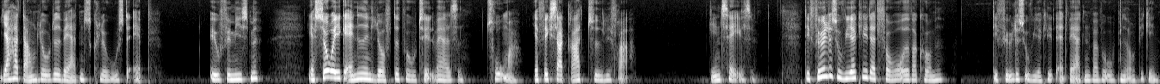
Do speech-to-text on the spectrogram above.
Jeg har downloadet verdens klogeste app. Eufemisme. Jeg så ikke andet end loftet på hotelværelset. Tro mig, jeg fik sagt ret tydeligt fra. Gentagelse. Det føltes uvirkeligt, at foråret var kommet. Det føltes uvirkeligt, at verden var åbnet op igen.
